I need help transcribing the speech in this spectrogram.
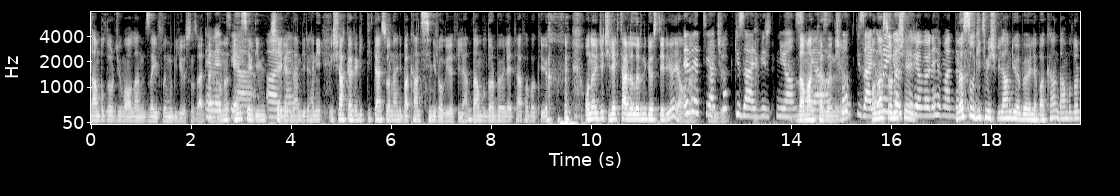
Dumbledore'cuma olan zayıflığımı biliyorsun zaten. Evet Onu ya, en sevdiğim aynen. şeylerinden biri. Hani Şahgaga gittikten sonra hani bakan sinir oluyor filan. Dumbledore böyle etrafa bakıyor. Ona önce çilek tarlalarını gösteriyor ya ona. Evet ya önce. çok güzel bir nüans Zaman ya. kazanıyor. Çok güzel. Ondan Orayı sonra şey, gösteriyor böyle hemen dönüp. Nasıl gitmiş filan diyor böyle bakan. Dumbledore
